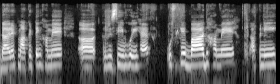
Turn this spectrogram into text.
डायरेक्ट मार्केटिंग हमें रिसीव हुई है। उसके बाद हमें अपनी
